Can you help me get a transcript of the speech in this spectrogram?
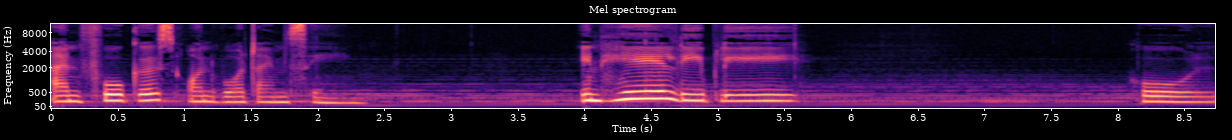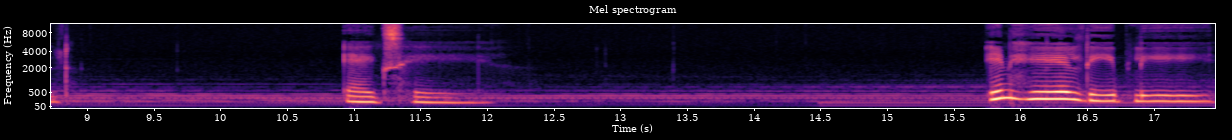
and focus on what I'm saying. Inhale deeply, hold, exhale. Inhale deeply,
